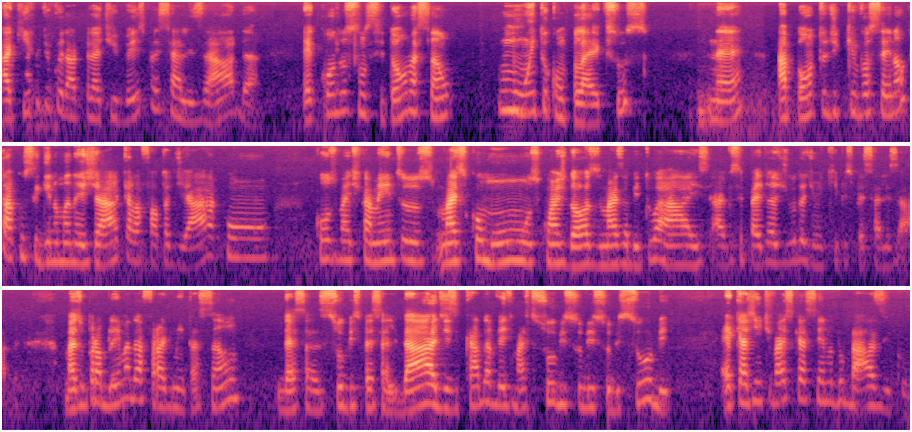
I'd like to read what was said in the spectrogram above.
A equipe de cuidado paliativo especializada é quando os sintomas são muito complexos, né? A ponto de que você não está conseguindo manejar aquela falta de ar com, com os medicamentos mais comuns, com as doses mais habituais. Aí você pede ajuda de uma equipe especializada. Mas o problema da fragmentação dessas subespecialidades e cada vez mais sub, sub, sub, sub, é que a gente vai esquecendo do básico.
